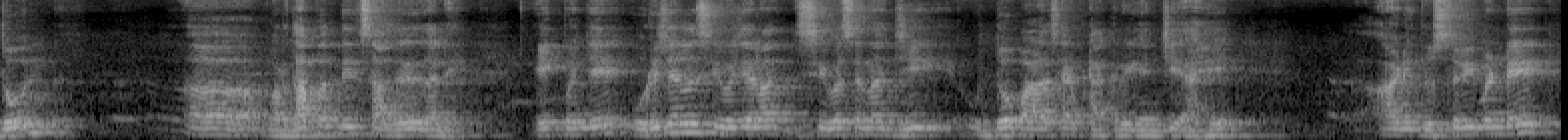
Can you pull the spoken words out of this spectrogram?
दोन वर्धापन दिन साजरे झाले. एक म्हणजे ओरिजिनल शिवसेना शिवसेना जी उद्धव बाळासाहेब ठाकरे यांची आहे आणि दुसरी म्हणजे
